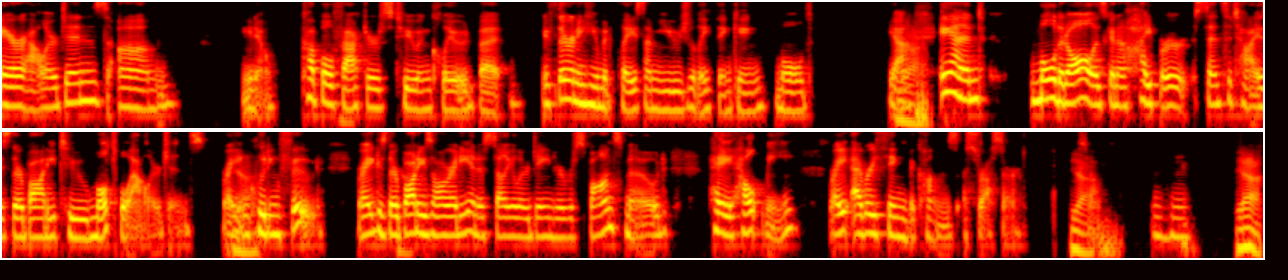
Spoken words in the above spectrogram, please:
air allergens. Um, you know, couple factors to include, but if they're in a humid place, I'm usually thinking mold. yeah and mold at all is going to hyper sensitize their body to multiple allergens right Yeah. including food right because their body's already in a cellular danger response mode hey help me right everything becomes a stressor Yeah. so, mhm. Yeah.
